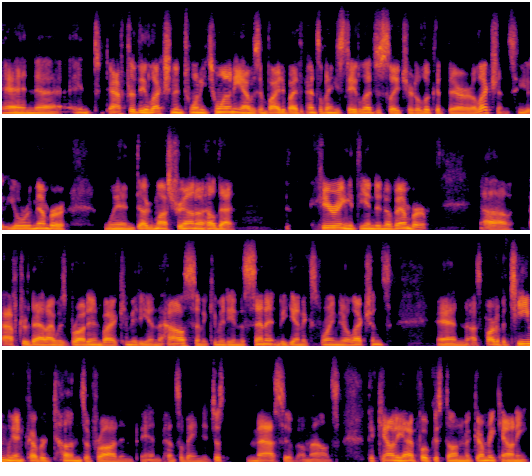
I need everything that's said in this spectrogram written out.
And uh, in, after the election in 2020, I was invited by the Pennsylvania State Legislature to look at their elections. You, will remember when Doug Mastriano held that hearing at the end of November. Uh, after that, I was brought in by a committee in the House and a committee in the Senate and began exploring their elections. And as part of a team, we uncovered tons of fraud in, in Pennsylvania, just massive amounts. The county I focused on, Montgomery County,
